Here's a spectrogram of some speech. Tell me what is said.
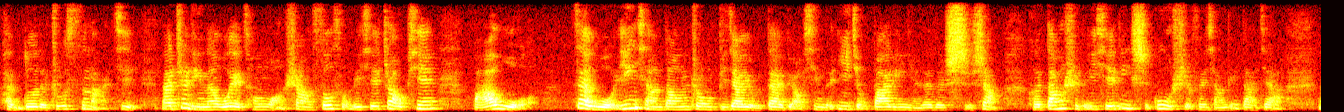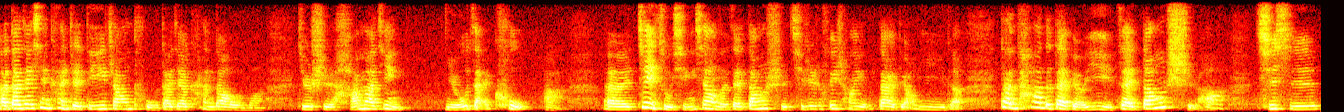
很多的蛛丝马迹。那这里呢，我也从网上搜索了一些照片，把我在我印象当中比较有代表性的1980年代的时尚和当时的一些历史故事分享给大家。那大家先看这第一张图，大家看到了吗？就是蛤蟆镜牛仔裤啊。呃，这组形象呢，在当时其实是非常有代表意义的。但它的代表意义在当时哈。其实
